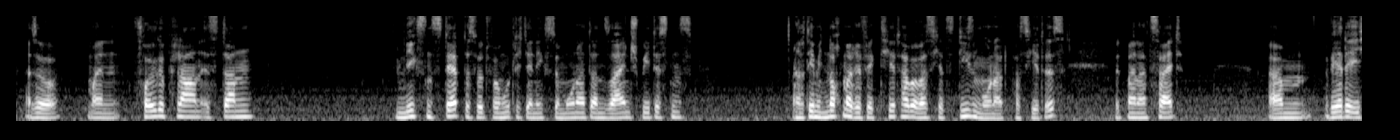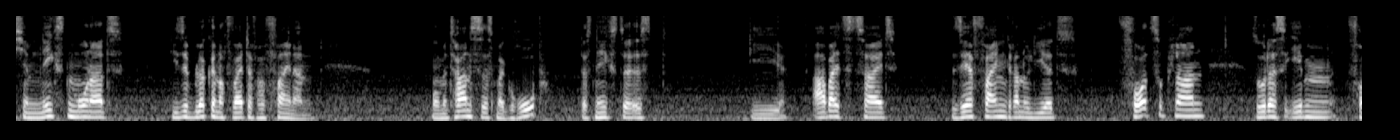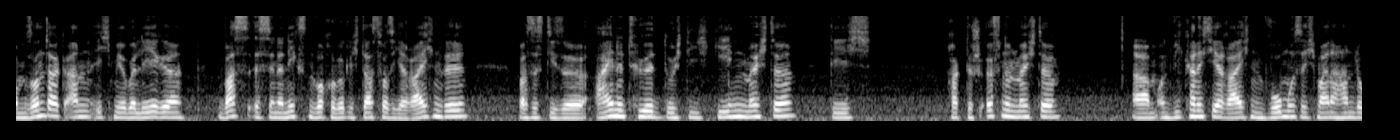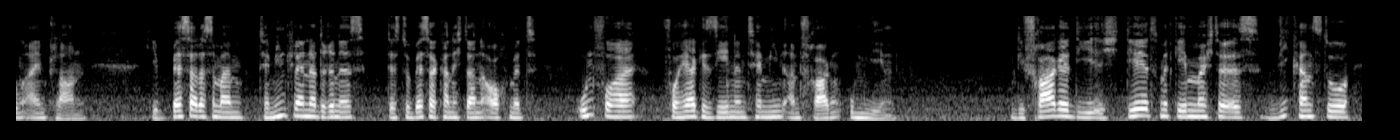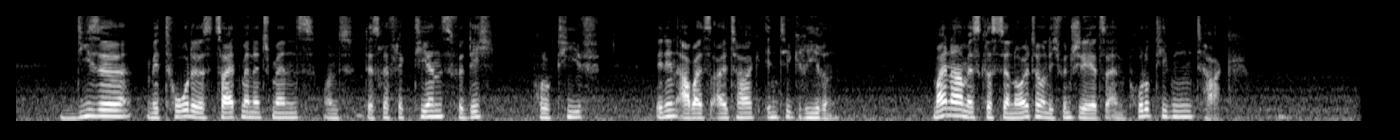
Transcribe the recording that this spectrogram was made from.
Also mein Folgeplan ist dann, im nächsten Step, das wird vermutlich der nächste Monat dann sein, spätestens, nachdem ich nochmal reflektiert habe, was jetzt diesen Monat passiert ist mit meiner Zeit, ähm, werde ich im nächsten Monat diese Blöcke noch weiter verfeinern. Momentan ist das mal grob. Das nächste ist die Arbeitszeit sehr fein granuliert vorzuplanen, so dass eben vom Sonntag an ich mir überlege, was ist in der nächsten Woche wirklich das, was ich erreichen will was ist diese eine Tür, durch die ich gehen möchte, die ich praktisch öffnen möchte ähm, und wie kann ich die erreichen, wo muss ich meine Handlung einplanen. Je besser das in meinem Terminkalender drin ist, desto besser kann ich dann auch mit unvorhergesehenen Terminanfragen umgehen. Und die Frage, die ich dir jetzt mitgeben möchte, ist, wie kannst du diese Methode des Zeitmanagements und des Reflektierens für dich produktiv in den Arbeitsalltag integrieren. Mein Name ist Christian Nolte und ich wünsche dir jetzt einen produktiven Tag.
